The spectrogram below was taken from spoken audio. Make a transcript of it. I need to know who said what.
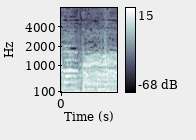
Speaker 1: upon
